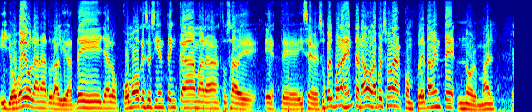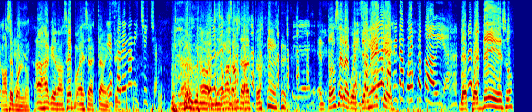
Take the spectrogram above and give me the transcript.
Y yo veo la naturalidad de ella, lo cómodo que se siente en cámara, tú sabes, este, y se ve súper buena gente, nada, una persona completamente normal. Que no hace porno. Ajá, que no sé exactamente. Esa nena ni chicha. No, no, ni- exacto. Eh, Entonces la cuestión es la que tapita puesta todavía. después de eso,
